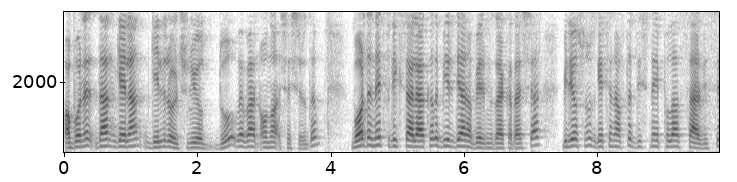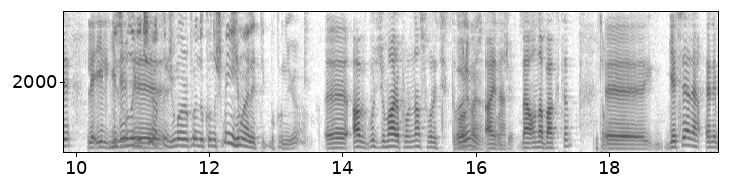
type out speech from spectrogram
aboneden gelen gelir ölçülüyordu ve ben ona şaşırdım. Bu arada Netflix ile alakalı bir diğer haberimiz arkadaşlar. Biliyorsunuz geçen hafta Disney Plus servisi ile ilgili Biz bunu geçen e, hafta Cuma raporunda konuşmayı ihmal ettik bu konuyu. e, abi bu cuma raporundan sonra çıktı bu Öyle haber. mi? Aynen. Okey. Ben ona baktım. Tamam. Ee, geçen yani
